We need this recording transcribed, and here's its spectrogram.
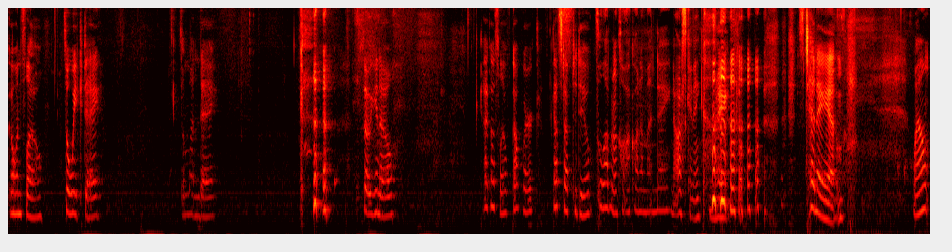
going slow. It's a weekday. It's a Monday. so, you know, gotta go slow. Got work. Got stuff to do. It's 11 o'clock on a Monday. No, I was kidding. Right? it's 10 a.m. Well,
